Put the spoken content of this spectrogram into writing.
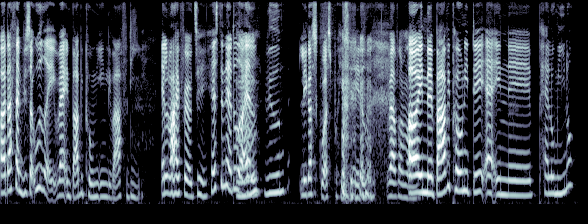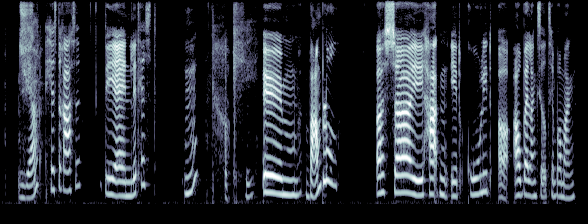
Og der fandt vi så ud af, hvad en Barbie pony egentlig var, fordi alle veje fører jo til hestenettet, mm-hmm. og Mhm. al viden ligger sgu også på hestenettet. I hvert fald meget. og en øh, Barbie pony, det er en øh, Palomino Ja. hesterace. Det er en lethest. Mm. Okay. Øhm, varmblod. Og så øh, har den et roligt og afbalanceret temperament.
